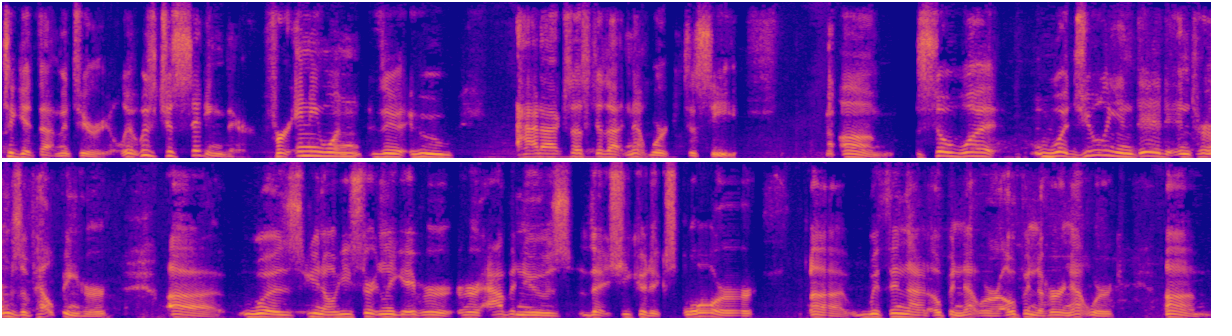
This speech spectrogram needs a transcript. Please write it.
to get that material. It was just sitting there for anyone that, who had access to that network to see. Um, so what what Julian did in terms of helping her uh, was, you know, he certainly gave her her avenues that she could explore uh, within that open network, open to her network. Um,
